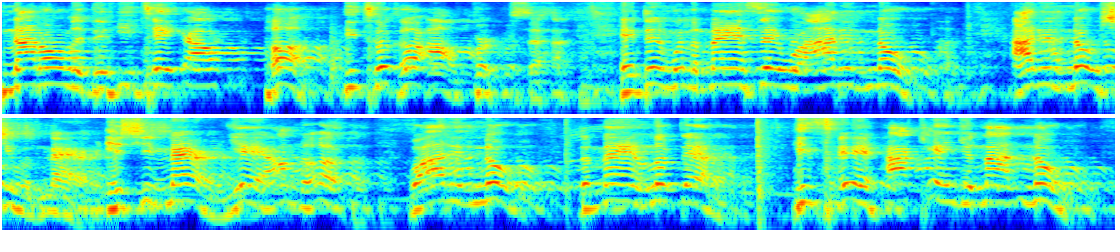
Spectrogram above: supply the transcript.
Not only did he take out her, he took her out first. And then when the man said, well, I didn't know. I didn't know she was married. Is she married? Yeah, I'm the husband. Well, I didn't know. The man looked at her. He said, how can you not know?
